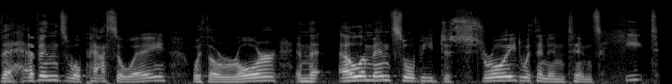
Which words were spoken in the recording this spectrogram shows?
the heavens will pass away with a roar, and the elements will be destroyed with an intense heat,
